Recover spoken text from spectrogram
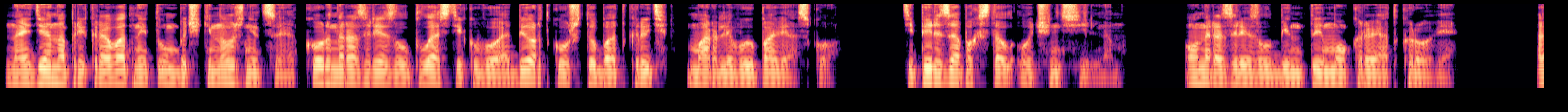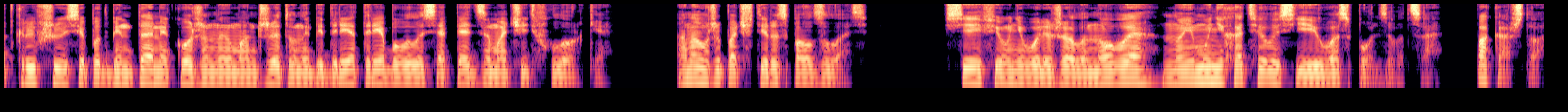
Найдя на прикроватной тумбочке ножницы, Корн разрезал пластиковую обертку, чтобы открыть марлевую повязку. Теперь запах стал очень сильным. Он разрезал бинты, мокрые от крови. Открывшуюся под бинтами кожаную манжету на бедре требовалось опять замочить в хлорке. Она уже почти расползлась. В сейфе у него лежала новая, но ему не хотелось ею воспользоваться. Пока что.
